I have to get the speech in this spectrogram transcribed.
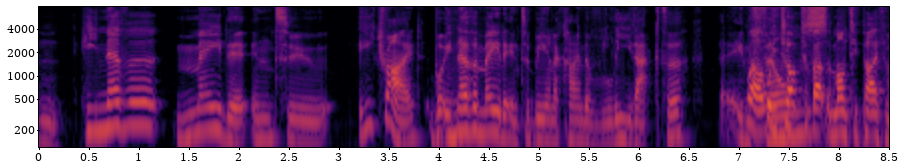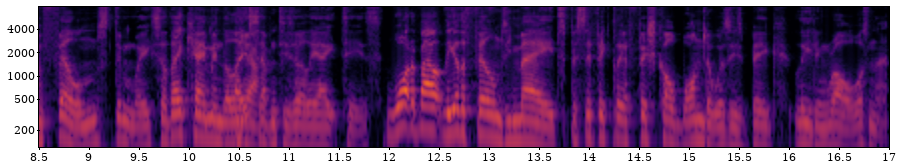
Mm. he never made it into. He tried, but he never made it into being a kind of lead actor. Well, we talked about the Monty Python films, didn't we? So they came in the late Yeah. 70s, early 80s. What about the other films he made? Specifically, A Fish Called Wanda was his big leading role, wasn't it?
